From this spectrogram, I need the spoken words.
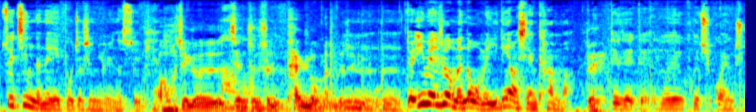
最近的那一部就是《女人的碎片》。哦，这个简直是太热门的这一部。嗯，对，因为热门的我们一定要先看嘛。对，对对对，所以会去关注。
